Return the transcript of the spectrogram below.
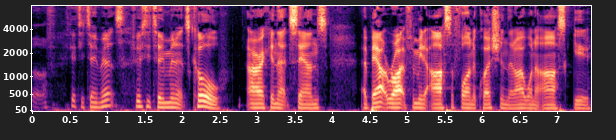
Oh, 52 minutes. 52 minutes. Cool. I reckon that sounds about right for me to ask the final question that I want to ask you.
